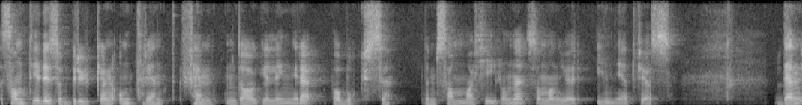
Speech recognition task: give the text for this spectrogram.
Samtidig så bruker han omtrent 15 dager lengre på å vokse de samme kiloene som man gjør inni et fjøs. Den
